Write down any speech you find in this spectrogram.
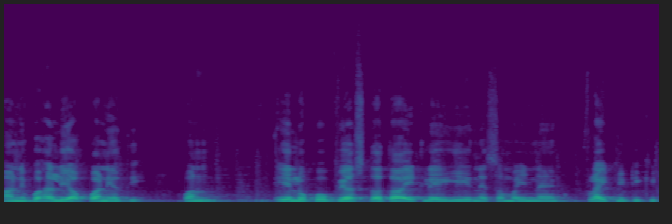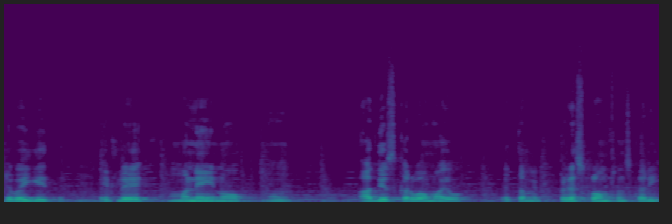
આને બહાલી આપવાની હતી. પણ એ લોકો વ્યસ્ત હતા એટલે એને સમયને ફ્લાઇટની ટિકિટ વહી ગઈ હતી. એટલે મને એનો આદેશ કરવામાં આવ્યો કે તમે પ્રેસ કોન્ફરન્સ કરી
